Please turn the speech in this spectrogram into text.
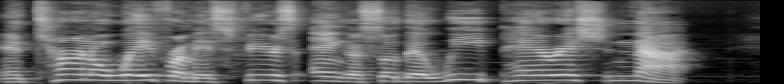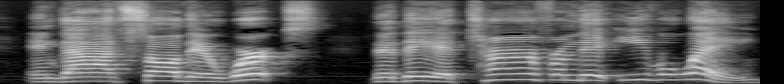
and turn away from his fierce anger so that we perish not. And God saw their works, that they had turned from their evil way,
